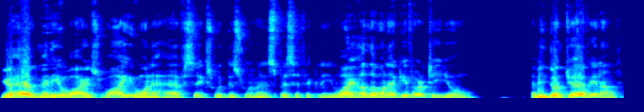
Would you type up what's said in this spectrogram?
you have many wives. Why you want to have sex with this woman specifically? Why Allah want to give her to you? I mean, don't you have enough?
